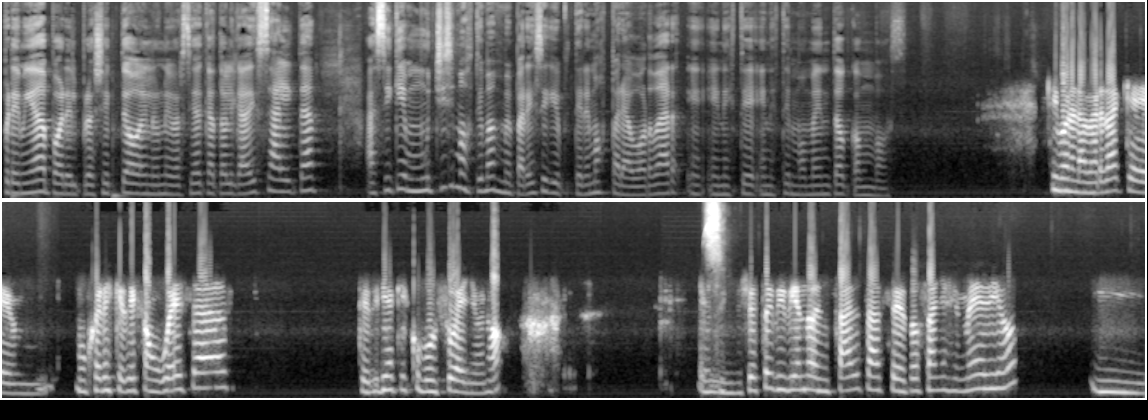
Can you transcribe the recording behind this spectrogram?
premiada por el proyecto en la Universidad Católica de Salta, Así que muchísimos temas me parece que tenemos para abordar en, este, en este momento con vos. Sí, bueno, la verdad que mm, mujeres que dejan huellas, te diría que es como un sueño, ¿no? Yo estoy viviendo en Salta hace dos años y medio y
